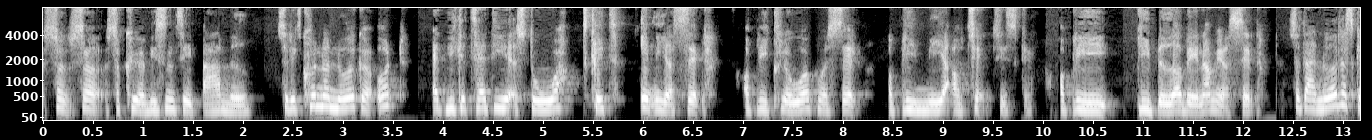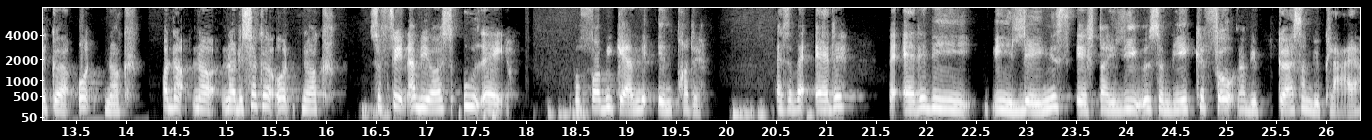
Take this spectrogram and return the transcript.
så, så, så kører vi sådan set bare med. Så det er kun, når noget gør ondt, at vi kan tage de her store skridt ind i os selv, og blive klogere på os selv, og blive mere autentiske, og blive, blive bedre venner med os selv. Så der er noget, der skal gøre ondt nok. Og når, når, når det så gør ondt nok, så finder vi også ud af, hvorfor vi gerne vil ændre det. Altså, hvad er det, hvad er det vi, vi længes efter i livet, som vi ikke kan få, når vi gør, som vi plejer?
